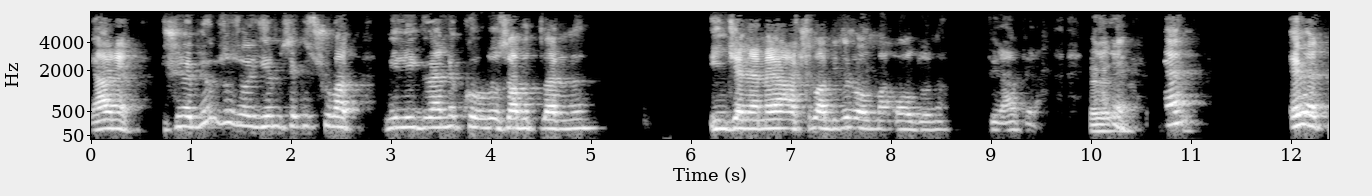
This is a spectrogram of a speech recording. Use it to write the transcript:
yani düşünebiliyor musunuz o 28 Şubat Milli Güvenlik Kurulu zabıtlarının incelemeye açılabilir olma, olduğunu filan filan. Evet. Yani ben evet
